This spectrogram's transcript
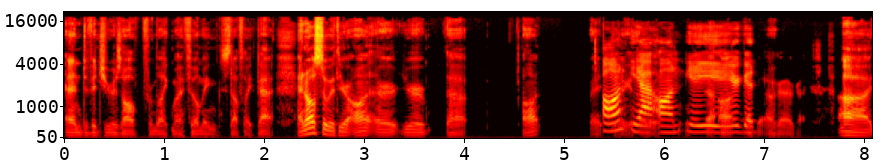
and DaVinci Resolve from like my filming stuff like that, and also with your aunt or your uh, aunt. Right? Did I on get that yeah on yeah yeah, yeah you're good Okay, okay, okay. Uh,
